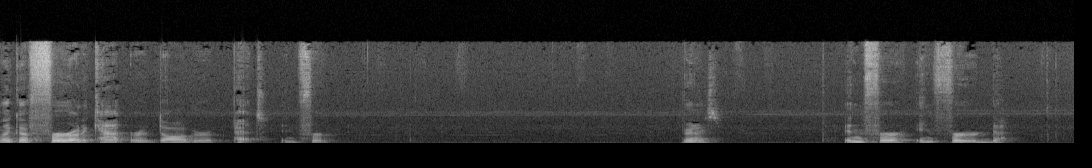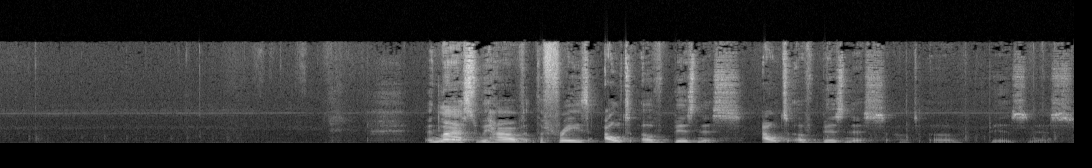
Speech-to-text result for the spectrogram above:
Like a fur on a cat or a dog or a pet. Infer. Very nice infer, inferred. And last, we have the phrase out of business. Out of business. Out of business.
